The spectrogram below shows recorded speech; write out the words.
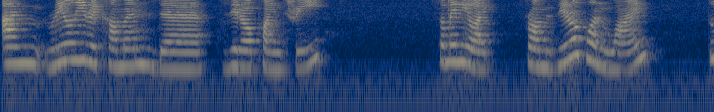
I'm really recommend the 0.3 so many like from 0.1 to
